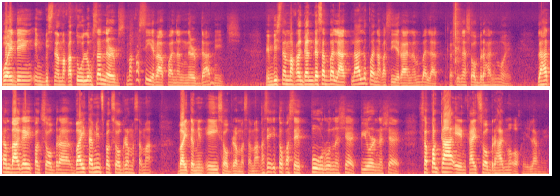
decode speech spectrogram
pwedeng imbis na makatulong sa nerves, makasira pa ng nerve damage. Imbis na makaganda sa balat, lalo pa nakasira ng balat kasi nasobrahan mo eh. Lahat ng bagay pag sobra, vitamins pag sobra masama. Vitamin A sobra masama. Kasi ito kasi puro na siya, eh, pure na siya. eh. Sa pagkain, kahit sobrahan mo, okay lang eh.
